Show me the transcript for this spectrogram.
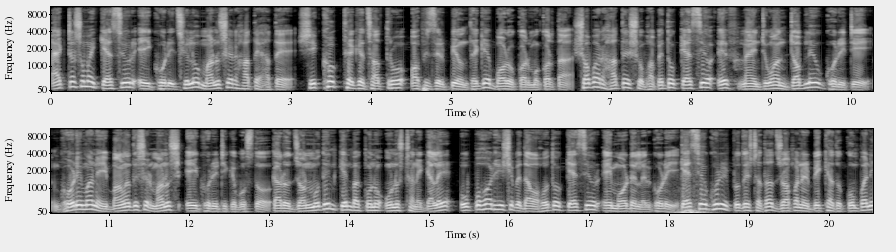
একটা সময় ক্যাসিওর এই ঘড়ি ছিল মানুষের হাতে হাতে। শিক্ষক থেকে ছাত্র, অফিসের পিয়ন থেকে বড় কর্মকর্তা, সবার হাতে শোভা পেত Casio F ninety one W ঘড়িটি। ঘড়ি মানেই বাংলাদেশের মানুষ এই ঘড়িটিকে বুঝত। কারও জন্মদিন কিংবা কোনো অনুষ্ঠানে গেলে উপহার হিসেবে দেওয়া হতো ক্যাসিওর এই মডেলের ঘড়ি। ক্যাসিও ঘড়ির প্রতিষ্ঠাতা জাপানের বিখ্যাত কোম্পানি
